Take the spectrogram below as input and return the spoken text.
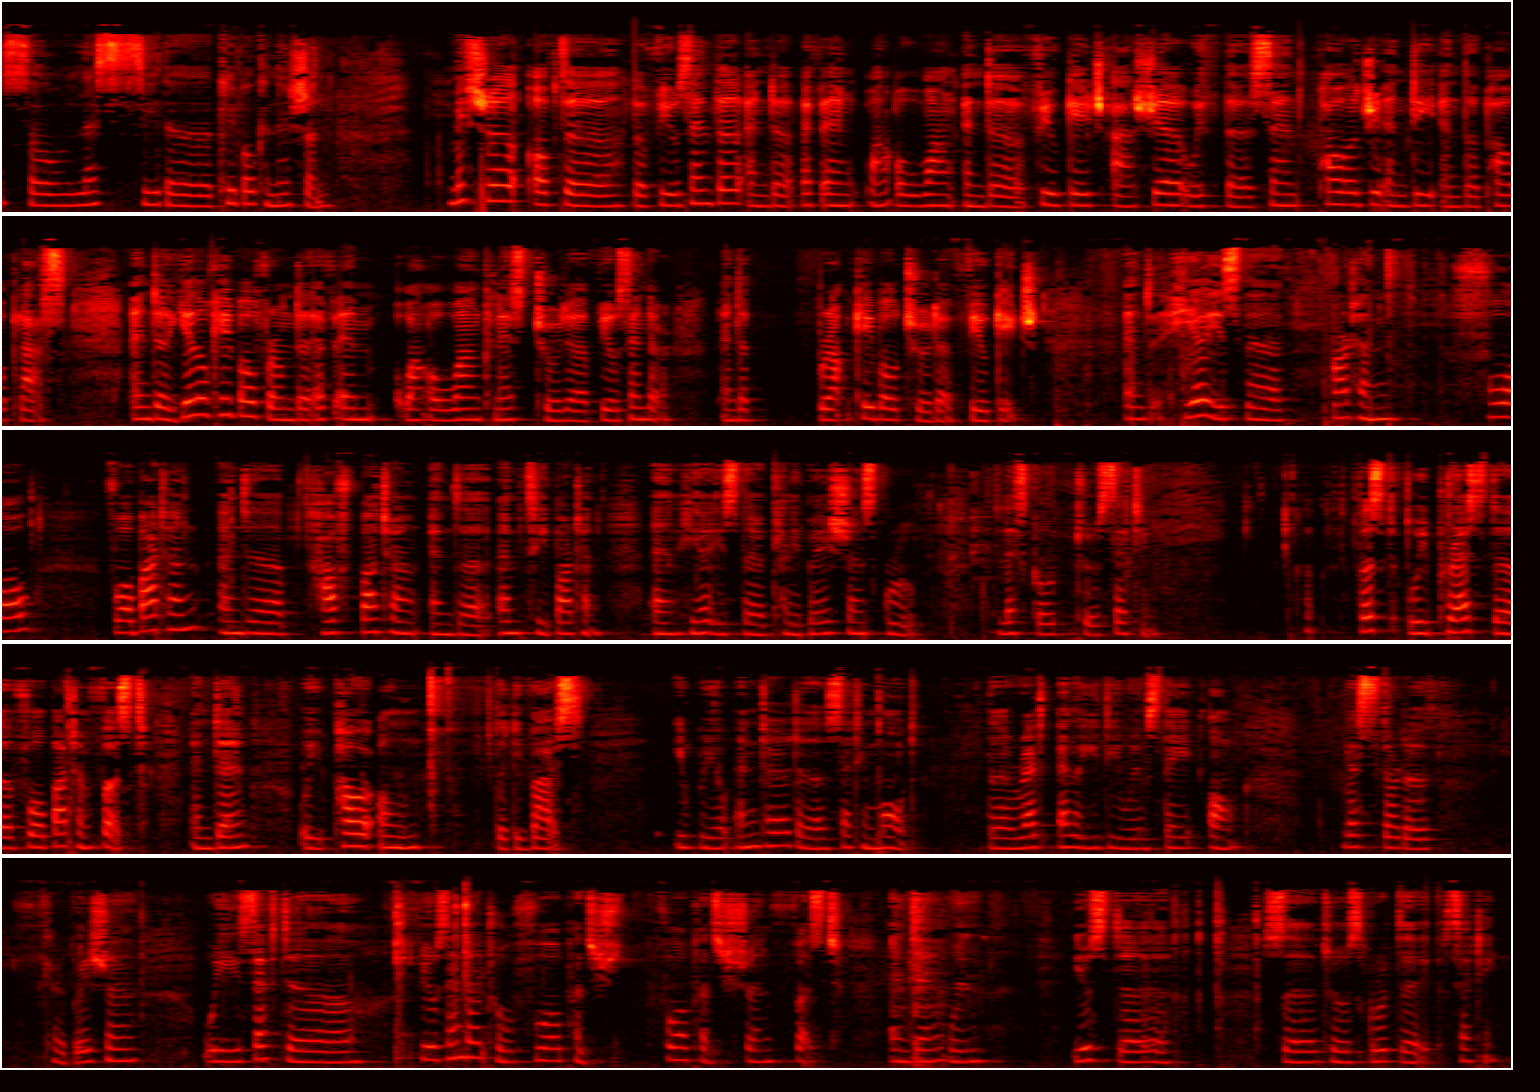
So let's see the cable connection. Mixture of the, the fuel sender and the FM101 and the fuel gauge are shared with the send power GND and the power plus. And the yellow cable from the FM101 connects to the fuel sender and the brown cable to the fuel gauge. And here is the button full full button and the half button and the empty button. And here is the calibration screw. Let's go to setting. First, we press the full button first, and then we power on the device. It will enter the setting mode. The red LED will stay on. Let's start the calibration. We set the fuel sender to full position full position first, and then we use the so to screw the setting.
